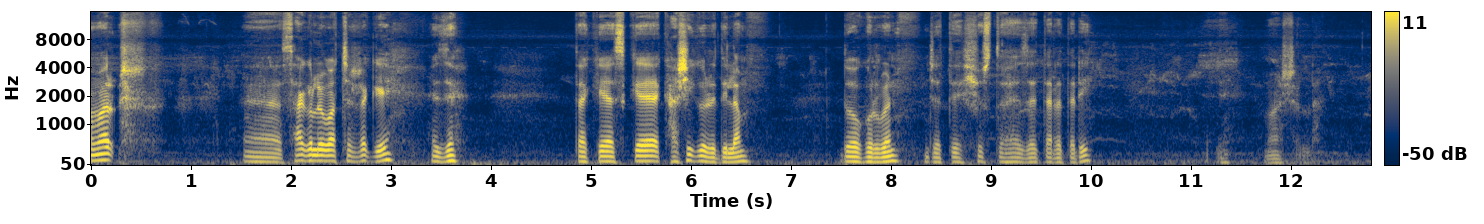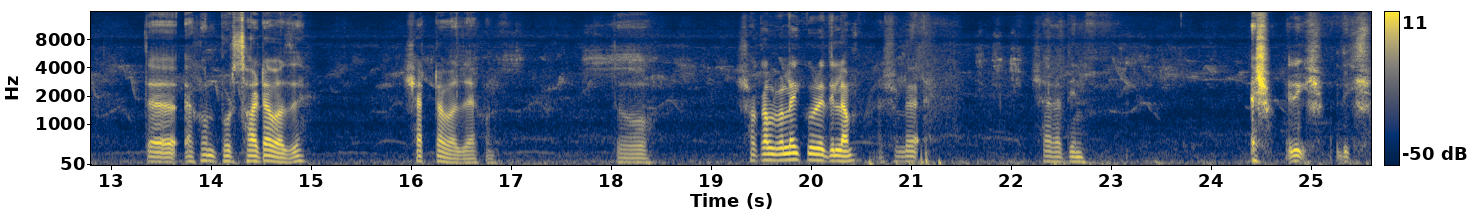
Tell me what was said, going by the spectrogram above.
আমার ছাগলের বাচ্চাটাকে এই যে তাকে আজকে খাসি করে দিলাম। দোয়া করবেন যাতে সুস্থ হয়ে যায় তাড়াতাড়ি। মাশাল্লাহ। তা এখন ভোর ছয়টা বাজে, সাতটা বাজে এখন। তো সকালবেলাই করে দিলাম, আসলে সারাদিন। এসো, এদিকে এসো এদিকে এসো।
